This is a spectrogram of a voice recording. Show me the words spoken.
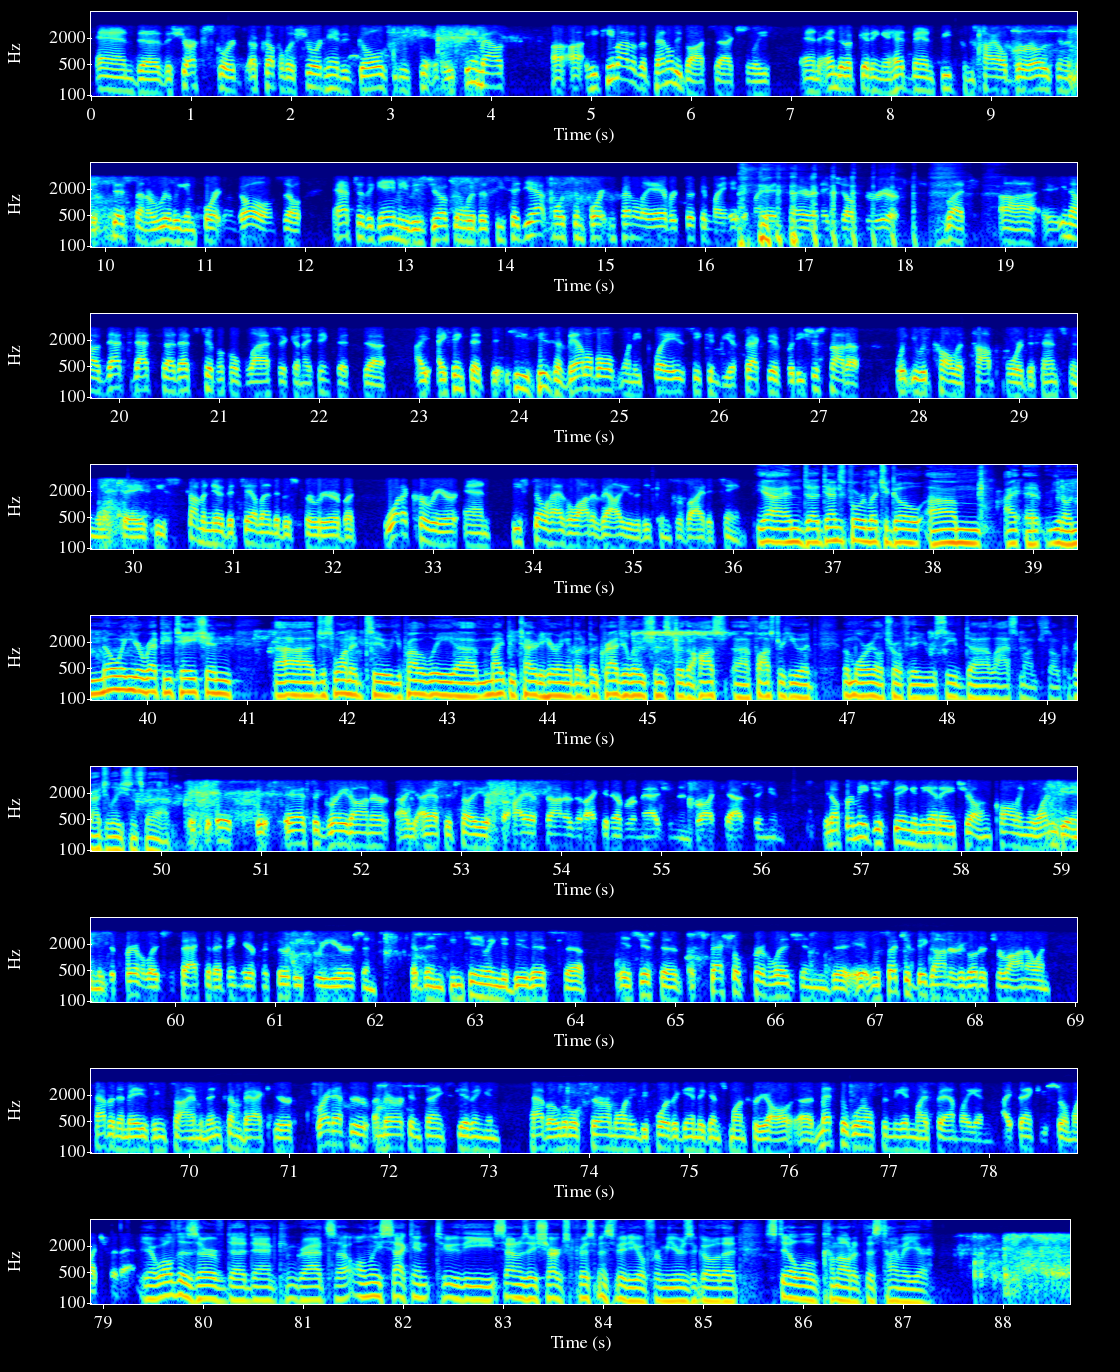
And uh, the Sharks scored a couple of shorthanded goals, and he came, he came out uh, uh, he came out of the penalty box actually and ended up getting a headman feed from Kyle Burroughs and an assist on a really important goal. And so after the game, he was joking with us. He said, "Yeah, most important penalty I ever took in my in my entire NHL career." But uh, you know that's that's uh, that's typical Vlasic, and I think that uh, I, I think that he he's available when he plays. He can be effective, but he's just not a what you would call a top four defenseman these days. He's coming near the tail end of his career, but what a career! And he still has a lot of value that he can provide a team. Yeah, and uh, Dan, just before we let you go, um, I, uh, you know, knowing your reputation, uh, just wanted to. You probably uh, might be tired of hearing about it, but congratulations for the Hos, uh, Foster Hewitt Memorial Trophy that you received uh, last month. So congratulations for that. It's, it, it, it's a great honor. I, I have to tell you, it's the highest honor that I could ever imagine in broadcasting, and you know, for me, just being in the NHL and calling one game is a privilege. The fact that I've been here for 33 years and have been continuing to do this uh, is just a, a special privilege. And uh, it was such a big honor to go to Toronto and have an amazing time and then come back here right after American Thanksgiving and have a little ceremony before the game against Montreal. Uh, meant the world to me and my family, and I thank you so much for that. Yeah, well deserved, uh, Dan. Congrats. Uh, only second to the San Jose Sharks Christmas video from years ago that still will come out at this time of year.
